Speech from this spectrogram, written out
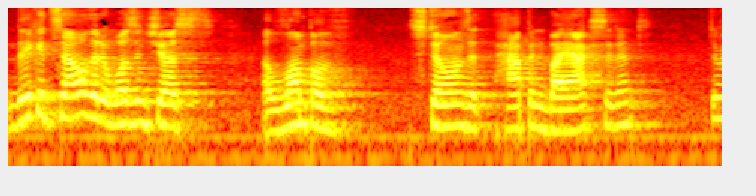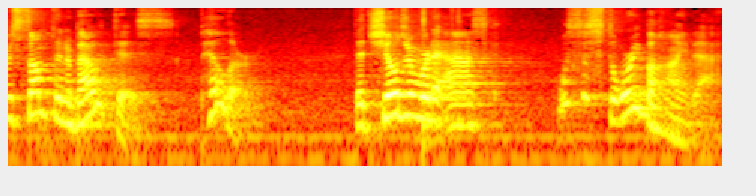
They could tell that it wasn't just a lump of stones that happened by accident. There was something about this pillar that children were to ask, what's the story behind that?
